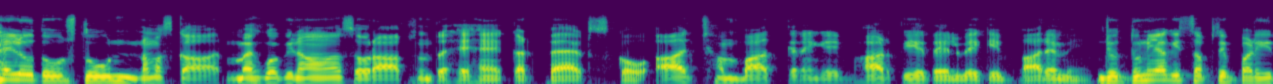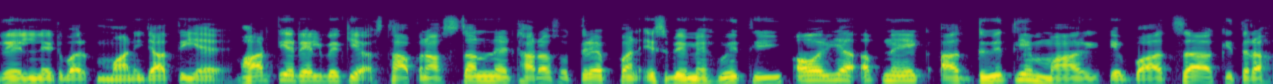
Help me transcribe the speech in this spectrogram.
हेलो दोस्तों, नमस्कार। मैं हूँ अविनाश और आप सुन रहे हैं कट फैक्ट्स को। आज हम बात करेंगे भारतीय रेलवे के बारे में, जो दुनिया की सबसे बड़ी रेल नेटवर्क मानी जाती है। भारतीय रेलवे की स्थापना सन अठारह सौ तिरपन ईस्वी में हुई थी और यह अपने एक अद्वितीय मार्ग के बादशाह की तरह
